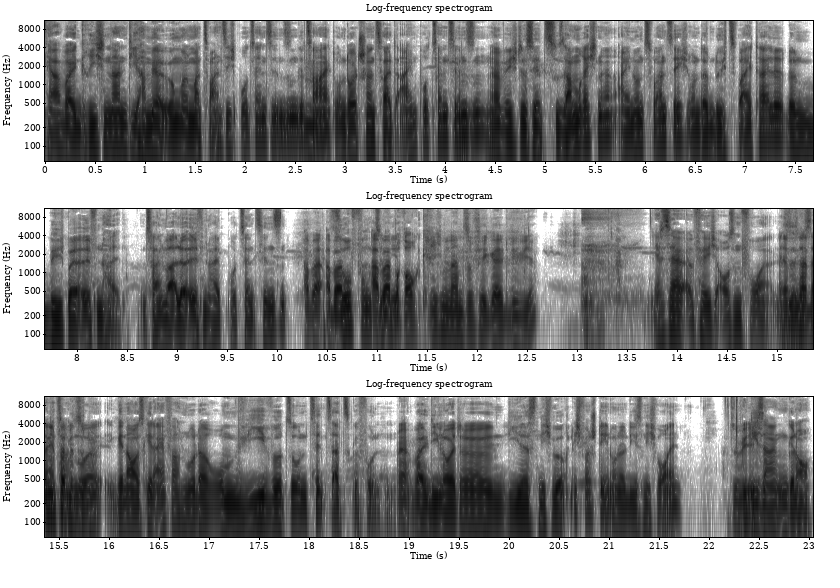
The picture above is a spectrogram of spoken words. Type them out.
Ja, weil Griechenland, die haben ja irgendwann mal 20 Prozent Zinsen gezahlt und Deutschland zahlt 1 Prozent Zinsen. Ja, wenn ich das jetzt zusammenrechne, 21 und dann durch zwei Teile, dann bin ich bei 11,5. Dann zahlen wir alle 11,5 Prozent Zinsen. Aber, aber, So aber braucht Griechenland so viel Geld wie wir? Ja, das ist ja völlig außen vor. Das Ähm, hat nichts einfach damit zu nur, genau, es geht einfach nur darum, wie wird so ein Zinssatz gefunden. Ja. Weil die Leute, die das nicht wirklich verstehen oder die es nicht wollen, So die ich. sagen, genau,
